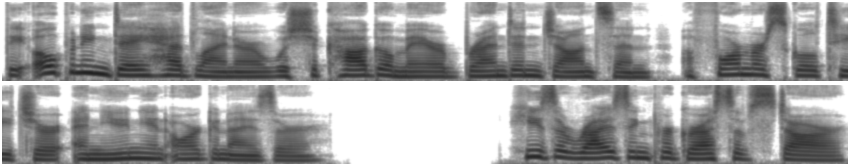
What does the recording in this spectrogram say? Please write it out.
The opening day headliner was Chicago Mayor Brandon Johnson, a former school teacher and union organizer. He's a rising progressive star,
